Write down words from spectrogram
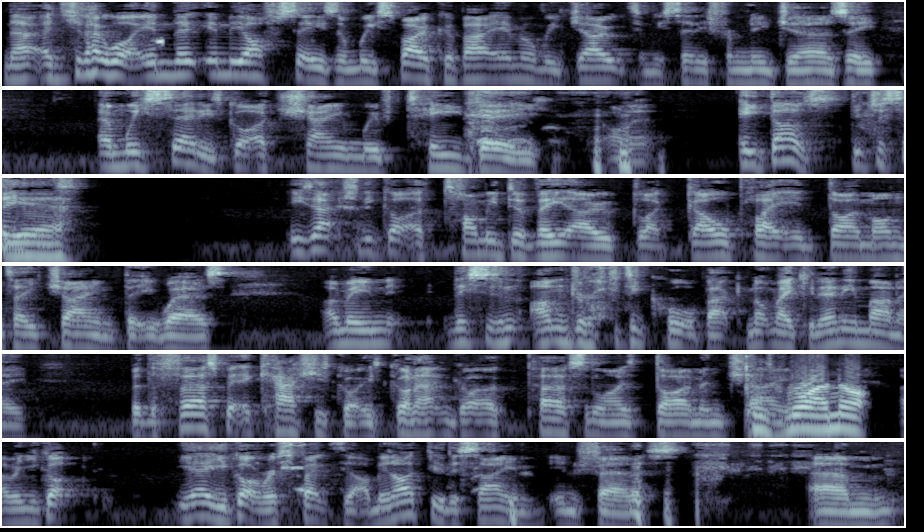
Now, and you know what? In the in the off season, we spoke about him and we joked and we said he's from New Jersey, and we said he's got a chain with TD on it. He does. Did you see yeah. this? He's actually got a Tommy DeVito like gold plated Diamante chain that he wears. I mean, this is an undrafted quarterback not making any money, but the first bit of cash he's got, he's gone out and got a personalised diamond chain. Why not? I mean, you got yeah, you got to respect it. I mean, I'd do the same. In fairness, Um,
